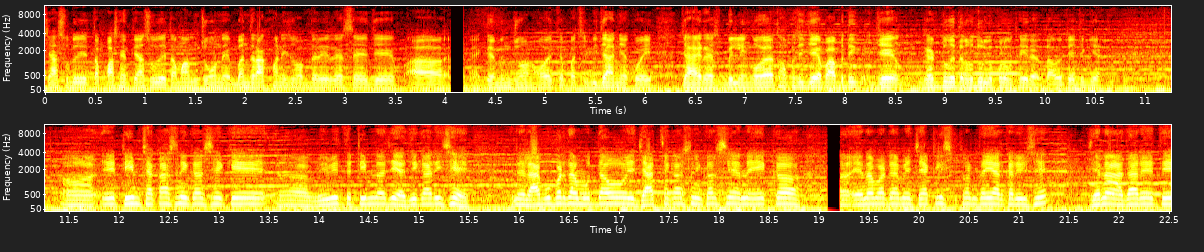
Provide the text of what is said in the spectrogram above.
જ્યાં સુધી તપાસને ત્યાં સુધી તમામ ઝોન બંધ રાખવાની જવાબદારી રહેશે? જે ગેમિંગ ઝોન હોય કે પછી બીજા અન્ય કોઈ જાહેર બિલ્ડિંગ હોય અથવા પછી જે આ બધી, જે ગેટ ટુગેધર વધુ લોકો થઈ રહેતા હોય તે જગ્યા એ ટીમ ચકાસણી કરશે કે વિવિધ ટીમના જે અધિકારી છે એને લાગુ પડતા મુદ્દાઓ એ જાત ચકાસણી કરશે અને એક એના માટે અમે ચેકલિસ્ટ પણ તૈયાર કર્યું છે. જેના આધારે તે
